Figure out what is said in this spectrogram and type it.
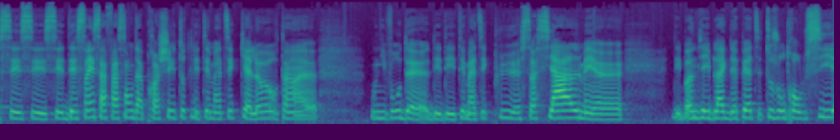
ses, dessins, sa façon d'approcher toutes les thématiques qu'elle a, autant au niveau de- des, des thématiques plus sociales, mais des bonnes vieilles blagues de pète, c'est toujours drôle aussi.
